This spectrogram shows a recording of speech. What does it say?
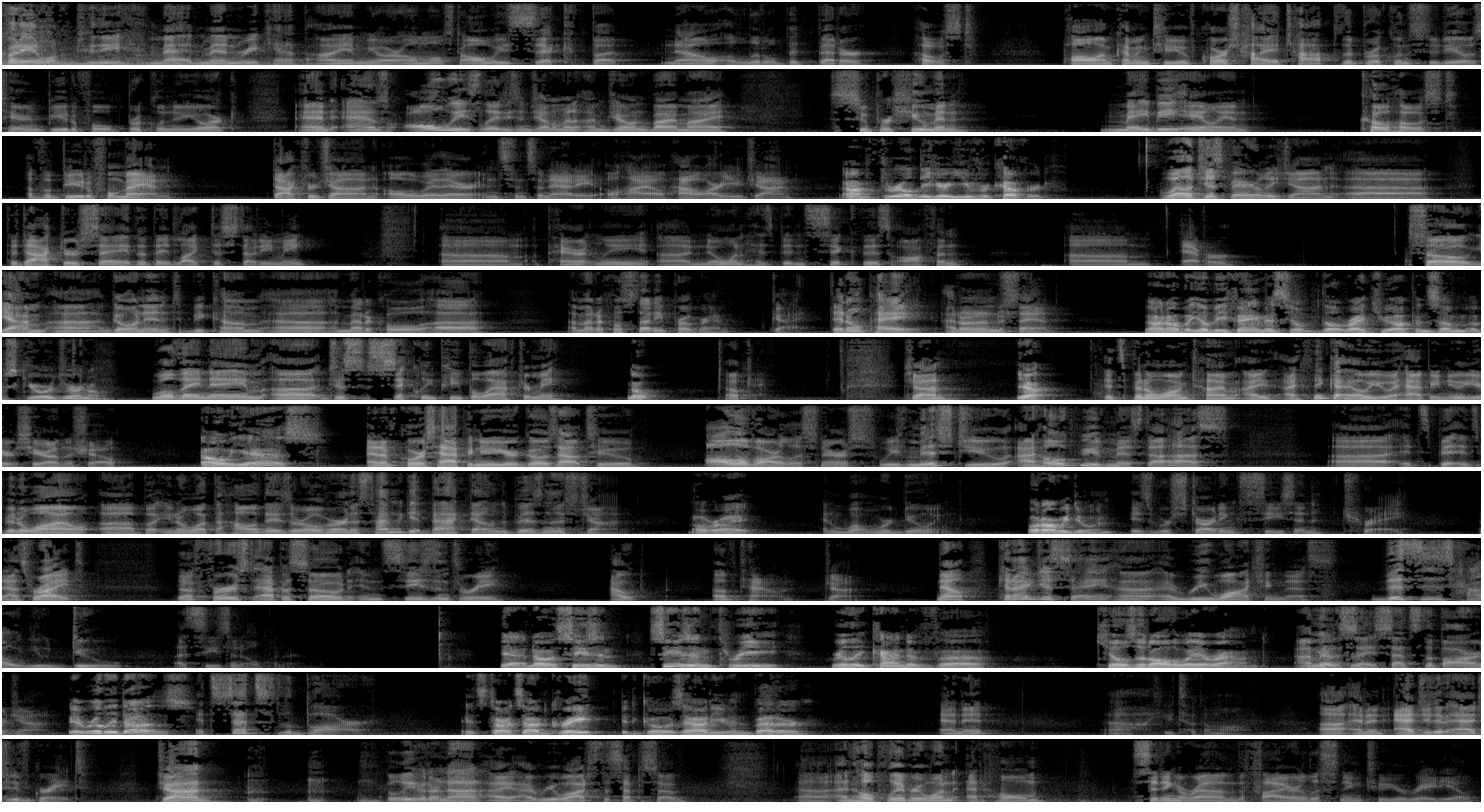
Everybody, and welcome to the Mad Men recap. I am your almost always sick, but now a little bit better host. Paul, I'm coming to you, of course, high atop the Brooklyn studios here in beautiful Brooklyn, New York. And as always, ladies and gentlemen, I'm joined by my superhuman, maybe alien, co host of a beautiful man, Dr. John, all the way there in Cincinnati, Ohio. How are you, John? I'm thrilled to hear you've recovered. Well, just barely, John. Uh, the doctors say that they'd like to study me. Um, apparently, uh, no one has been sick this often um, ever. So yeah, I'm, uh, I'm going in to become uh, a medical uh, a medical study program guy. They don't pay. I don't understand. No, no, but you'll be famous. You'll, they'll write you up in some obscure journal. Will they name uh, just sickly people after me? Nope. Okay, John. Yeah. It's been a long time. I, I think I owe you a Happy New Year's here on the show. Oh yes. And of course, Happy New Year goes out to all of our listeners. We've missed you. I hope you've missed us. Uh, it's been it's been a while, uh, but you know what? The holidays are over, and it's time to get back down to business, John. All right. And what we're doing What are we doing? is we're starting season Trey. That's right. The first episode in season three, out of town, John. Now, can I just say, uh, uh, rewatching this, this is how you do a season opener. Yeah. No. Season season three really kind of uh, kills it all the way around. I'm going to say sets the bar, John. it really does. It sets the bar, It starts out great. It goes out even better. and it. Ah, you took them all. Uh, and an adjective, adjective, great. John, believe it or not, I, I rewatched this episode, uh, and hopefully everyone at home, sitting around the fire listening to your radio,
